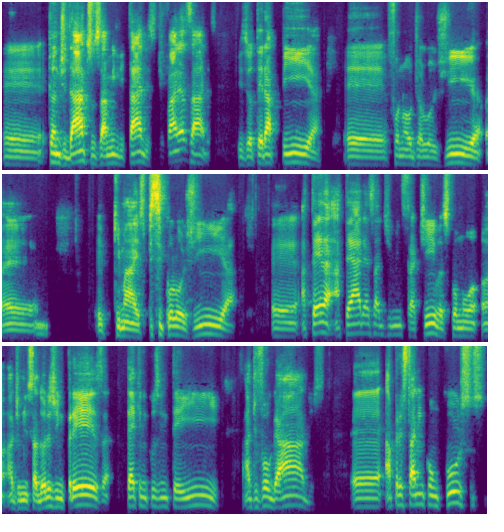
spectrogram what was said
é, candidatos a militares de várias áreas, fisioterapia, é, fonoaudiologia, é, que mais? Psicologia, é, até, até áreas administrativas, como administradores de empresa, técnicos em TI, advogados, é, a prestarem concursos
